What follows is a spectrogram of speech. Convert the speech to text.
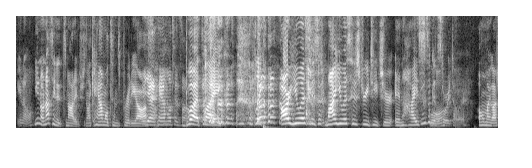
You know. you know, not saying it's not interesting. Like Hamilton's pretty awesome. Yeah, Hamilton's awesome. But like, like our U.S. history, my U.S. history teacher in high He was a good storyteller. Oh my gosh!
